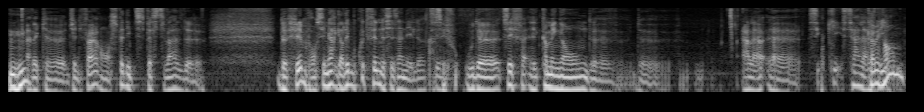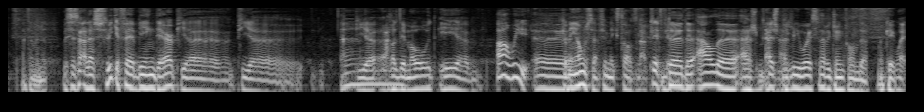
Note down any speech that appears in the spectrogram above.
Mhm. avec euh, Jennifer, on se fait des petits festivals de, de films, puis on s'est mis à regarder beaucoup de films de ces années-là. Ah, c'est fou. Ou de, tu sais, fa- Coming Home, de... de à la, euh, c'est qui c'est à la Coming Home? Attends une minute. Oui, c'est ça, à la, celui qui a fait Being There, puis, euh, puis, euh, puis euh, Harold Desmaudes et Ah oui. euh, Coming Home, c'est un film extraordinaire. Plein de films. de, de Al euh, Ash- Ashby. Ashby, ouais, c'est ça avec Jane Fonda. OK. Ouais.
